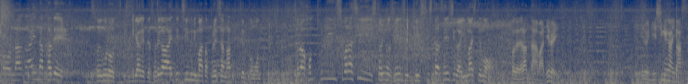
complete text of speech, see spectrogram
その長い中でそういうものを築き上げてそれが相手チームにまたプレッシャーになってきてると思う。それは本当に素晴らしい一人の選手決死した選手がいましても。ここでランナーは二塁。二塁に石毛がいます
